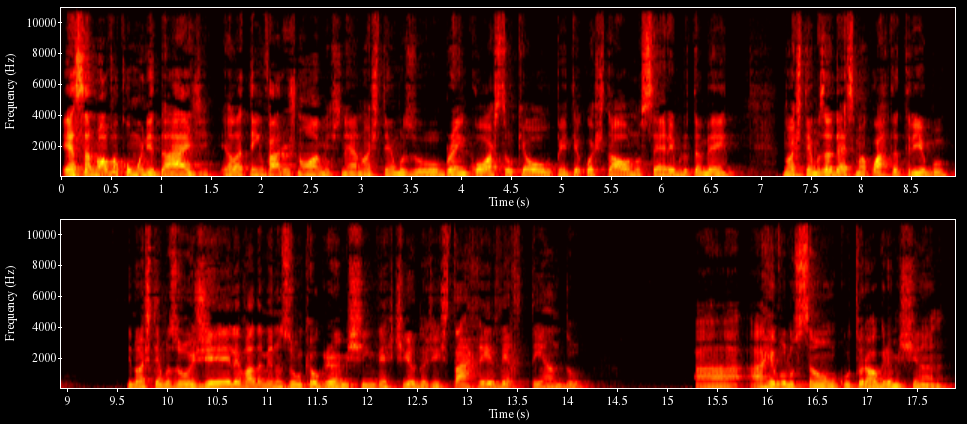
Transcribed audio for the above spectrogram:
Essa nova comunidade, ela tem vários nomes, né? Nós temos o Brain Costal, que é o pentecostal no cérebro também. Nós temos a 14ª tribo. E nós temos o G elevado a menos 1, que é o Gramsci invertido. A gente está revertendo a, a revolução cultural gramsciana.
